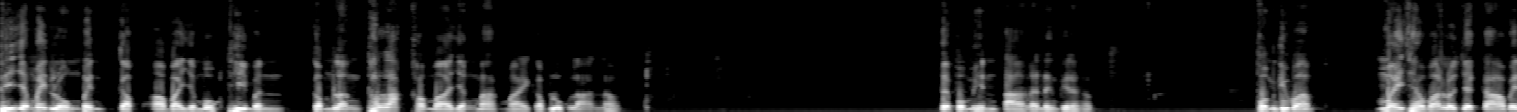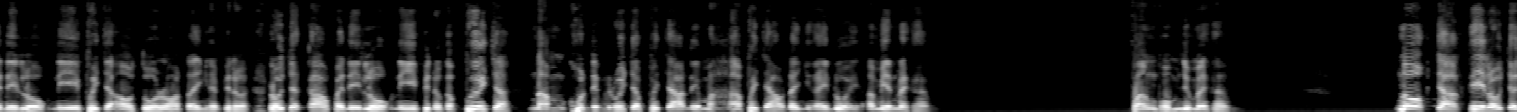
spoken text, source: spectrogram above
ที่ยังไม่หลงเป็นกับอบายมุขที่มันกำลังทะลักเข้ามาอย่างมากมายกับลูกหลานเรา แต่ผมเห็นต่างอันหนึ่งพี่นะครับ ผมคิดว่าไม่ใช่ว่าเราจะก้าวไปในโลกนี้เพื่อจะเอาตัวรอดได้ยังไงพี่น้องเราจะก้าวไปในโลกนี้พี่น้องครับเพื่อจะนำคนที่ไม่รู้จักพระเจ้าในมหาพระเจ้าได้ยังไงด้วยอเมนไหมครับ ฟังผมอยู่ไหมครับ นอกจากที่เราจะ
